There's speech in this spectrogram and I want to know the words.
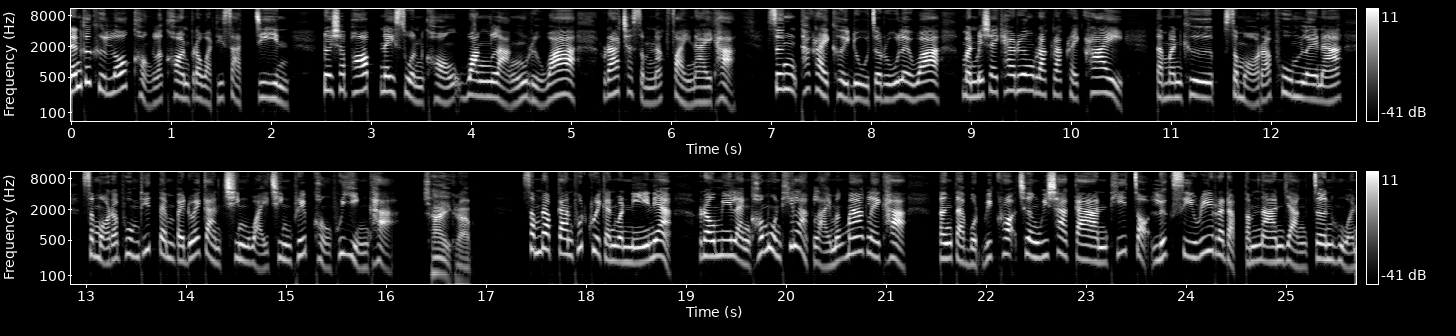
นั่นก็คือโลกของละครประวัติศาสตร์จีน โดยเฉพาะในส่วนของวังหลังหรือว่าราชสำนักฝ่ายในค่ะ ซึ่งถ้าใครเคยดูจะรู้เลยว่ามันไม่ใช่แค่เรื่องรักๆใคร่ๆแต่มันคือสมรภูมิเลยนะ สมรภูมิที่เต็มไปด้วยการชิงไหวชิงพริบของผู้หญิงค่ะ ใช่ครับ สำหรับการพูดคุยกันวันนี้เนี่ยเรามีแหล่งข้อมูลที่หลากหลายมากๆเลยค่ะ ตั้งแต่บทวิเคราะห์เชิงวิชาการที่เจาะลึกซีรีส์ระดับตำนานอย่างเจินหวน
